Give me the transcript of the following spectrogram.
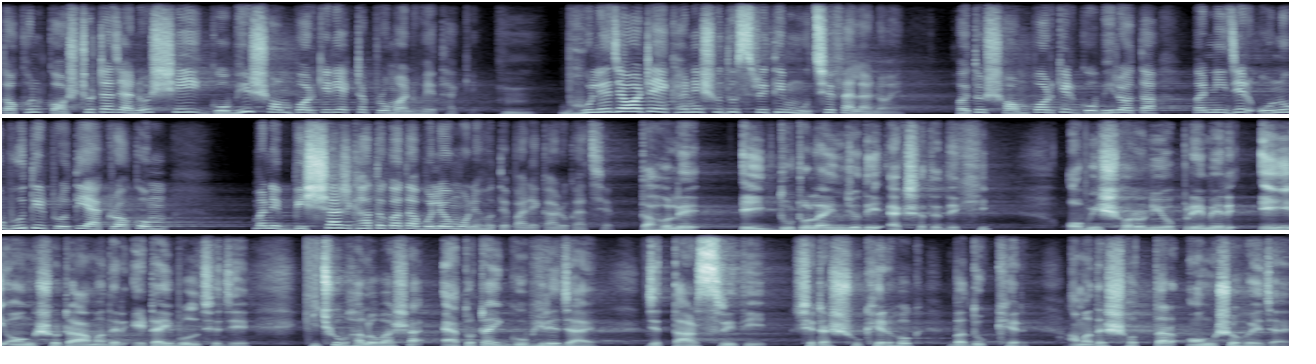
তখন কষ্টটা যেন সেই গভীর সম্পর্কেরই একটা প্রমাণ হয়ে থাকে। ভুলে যাওয়াটা এখানে শুধু স্মৃতি মুছে ফেলা নয় হয়তো সম্পর্কের গভীরতা বা নিজের অনুভূতির প্রতি একরকম মানে বিশ্বাসঘাতকতা বলেও মনে হতে পারে কারও কাছে। তাহলে এই দুটো লাইন যদি একসাথে দেখি, অবিস্মরণীয় প্রেমের এই অংশটা আমাদের এটাই বলছে যে, কিছু ভালোবাসা এতটাই গভীরে যায় যে তার স্মৃতি সেটা সুখের হোক বা দুঃখের, আমাদের সত্তার অংশ হয়ে যায়।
